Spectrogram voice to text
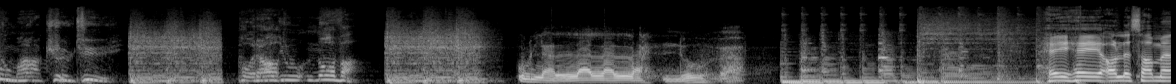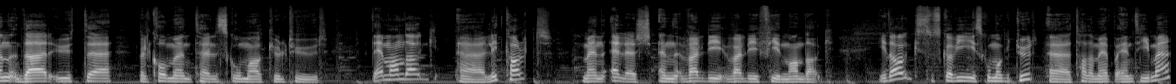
Skumma kultur. På Radio Nova. O-la-la-la-la Nova. Hei, hei, alle sammen der ute. Velkommen til Skumma kultur. Det er mandag, eh, litt kaldt, men ellers en veldig, veldig fin mandag. I dag så skal vi i Skumma kultur eh, ta deg med på en time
